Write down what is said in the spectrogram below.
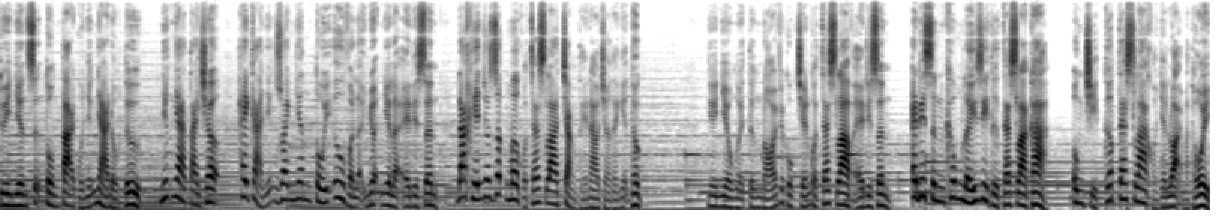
Tuy nhiên sự tồn tại của những nhà đầu tư, những nhà tài trợ hay cả những doanh nhân tối ưu và lợi nhuận như là Edison đã khiến cho giấc mơ của Tesla chẳng thể nào trở thành hiện thực. Như nhiều người từng nói về cuộc chiến của Tesla và Edison, Edison không lấy gì từ Tesla cả, ông chỉ cướp Tesla của nhân loại mà thôi.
